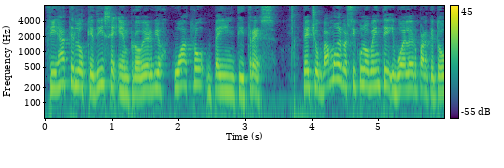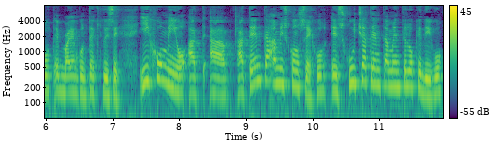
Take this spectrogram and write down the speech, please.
Fíjate lo que dice en Proverbios 4, 23. De hecho, vamos al versículo 20 y voy a leer para que todos vayan con texto. Dice, Hijo mío, atenta a mis consejos, escucha atentamente lo que digo,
